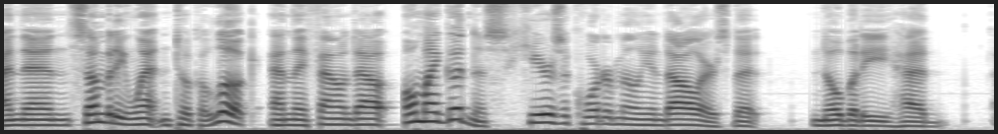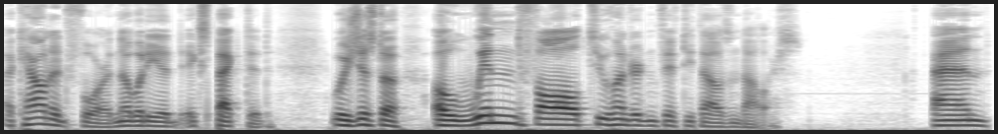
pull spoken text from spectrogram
And then somebody went and took a look and they found out, oh my goodness, here's a quarter million dollars that nobody had accounted for, nobody had expected. It was just a, a windfall $250,000. And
